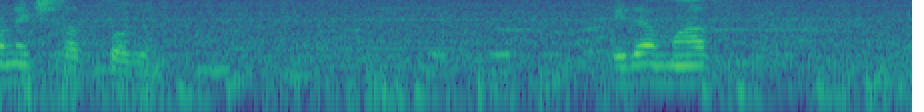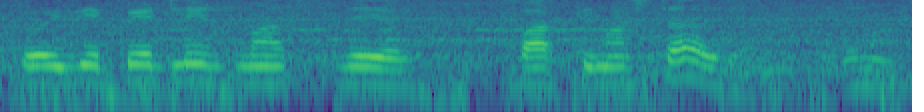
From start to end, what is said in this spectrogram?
অনেক স্বাদ পাবেন। এটা মাছ ওই যে পেডলির মাছ যে বাড়তি মাছটা ওইটা ওই মাছ।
